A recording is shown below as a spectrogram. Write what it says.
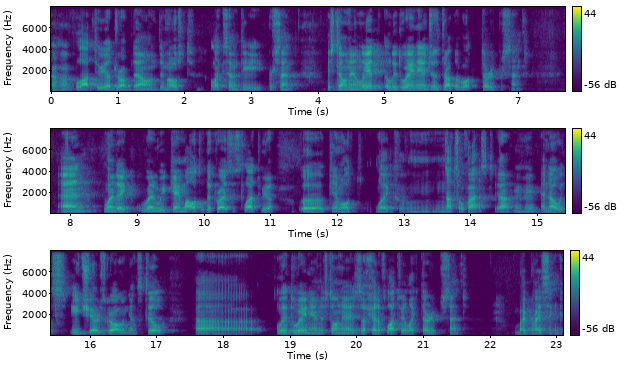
uh-huh. Latvia dropped down the most, like 70%. Estonia and Lit- Lithuania just dropped about 30%. And when they when we came out of the crisis, Latvia uh, came out like um, not so fast, yeah. Mm-hmm. And now it's each year is growing, and still uh, Lithuania and Estonia is ahead of Latvia like thirty percent by pricing,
